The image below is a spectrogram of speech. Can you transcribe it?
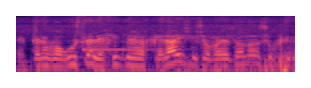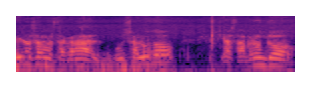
Espero que os guste, elegid que os queráis y sobre todo suscribiros a nuestro canal. Un saludo y hasta pronto.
